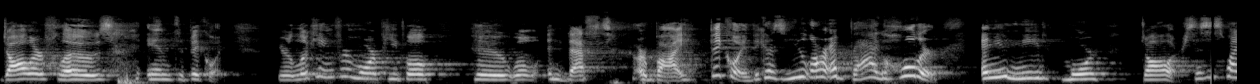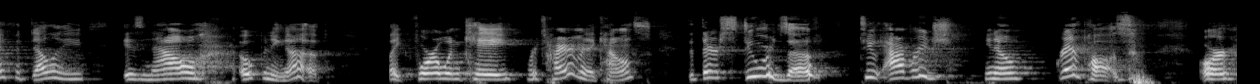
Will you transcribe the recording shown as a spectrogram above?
dollar flows into Bitcoin. You're looking for more people who will invest or buy Bitcoin because you are a bag holder and you need more dollars. This is why Fidelity is now opening up like 401k retirement accounts that they're stewards of to average, you know, grandpas or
